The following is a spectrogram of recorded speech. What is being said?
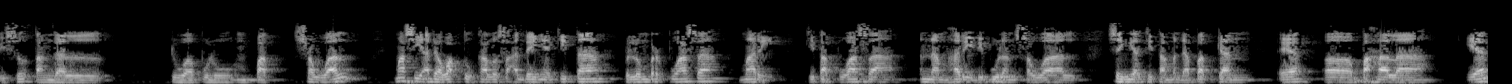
besok tanggal 24 Syawal masih ada waktu kalau seandainya kita belum berpuasa, mari kita puasa enam hari di bulan Syawal sehingga kita mendapatkan ya eh, pahala ya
